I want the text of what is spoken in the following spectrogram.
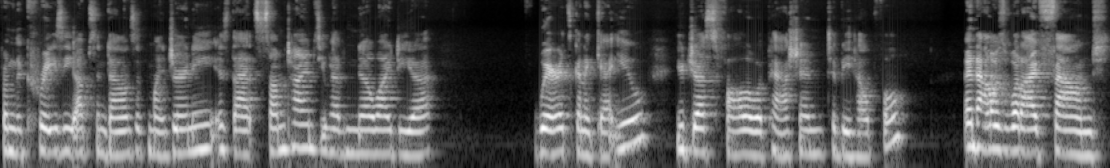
from the crazy ups and downs of my journey is that sometimes you have no idea where it's going to get you. You just follow a passion to be helpful. And that was what I've found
